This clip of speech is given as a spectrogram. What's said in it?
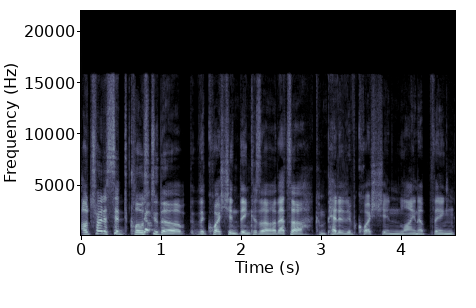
I'll try to sit close to the the question thing because uh, that's a competitive question lineup thing.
